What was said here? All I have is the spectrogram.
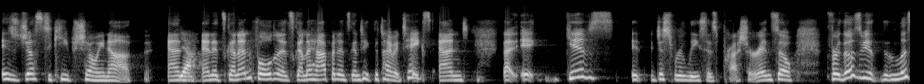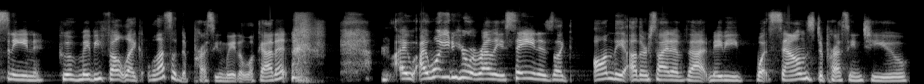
is just to keep showing up and yeah. and it's going to unfold and it's going to happen it's going to take the time it takes and that it gives it just releases pressure and so for those of you listening who have maybe felt like well that's a depressing way to look at it I, I want you to hear what riley is saying is like on the other side of that maybe what sounds depressing to you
